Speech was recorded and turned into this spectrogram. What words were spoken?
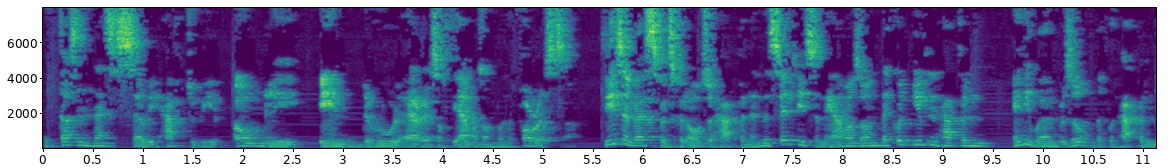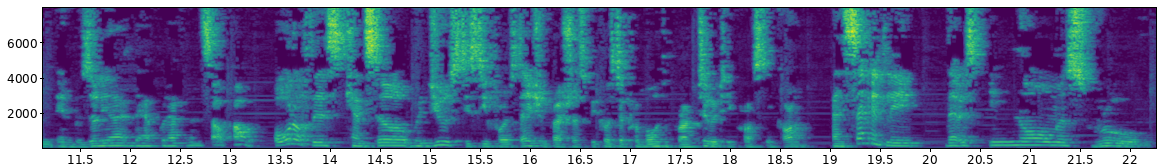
it doesn't necessarily have to be only in the rural areas of the Amazon where the forests are. These investments can also happen in the cities in the Amazon. They could even happen anywhere in Brazil. They could happen in Brasilia and they could happen in Sao Paulo. All of this can still reduce these deforestation pressures because they promote the productivity across the economy. And secondly, there is enormous room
